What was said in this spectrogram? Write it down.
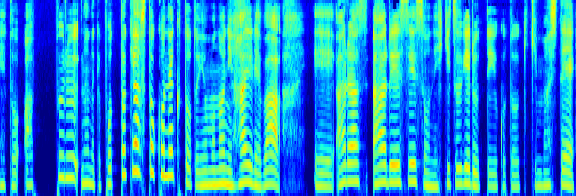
えっ、ー、と、Apple、なんだっけ、ポッドキャストコネクトというものに入れば、えー、RS RSS をね、引き継げるっていうことを聞きまして、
